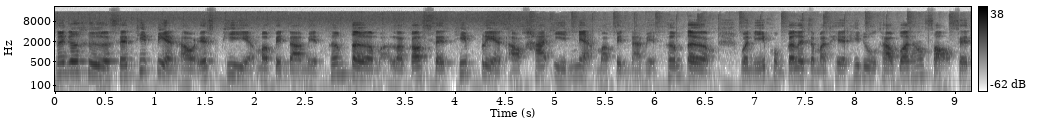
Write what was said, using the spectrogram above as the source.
นั่นก็คือเซตที่เปลี่ยนเอา SP มาเป็นดาเมจเพิ่มเติม แล้วก็เซตที่เปลี่ยนเอาค่าอินเนี่ยมาเป็นดาเมจเพิ่มเติม วันนี้ผมก็เลยจะมาเทสให้ดูครับว่าทั้ง 2 เซต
